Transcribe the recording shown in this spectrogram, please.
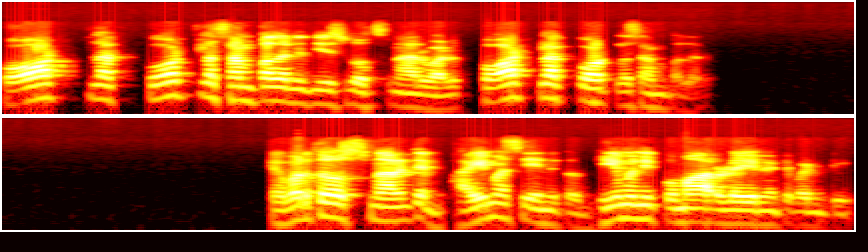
కోట్ల కోట్ల సంపదని తీసుకొస్తున్నారు వాళ్ళు. కోట్ల కోట్ల సంపద ఎవరితో వస్తున్నారంటే భైమసేనితో భీముని కుమారుడైనటువంటి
